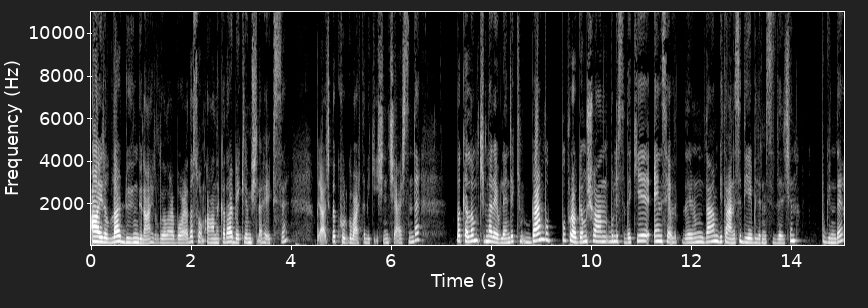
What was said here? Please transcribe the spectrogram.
ayrıldılar. Düğün günü ayrılıyorlar bu arada. Son ana kadar beklemişler hepsi. Birazcık da kurgu var tabii ki işin içerisinde. Bakalım kimler evlenecek. Ben bu, bu programı şu an bu listedeki en sevdiklerimden bir tanesi diyebilirim sizler için. Bugün de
